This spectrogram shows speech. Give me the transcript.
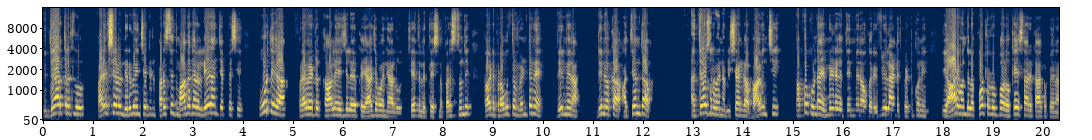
విద్యార్థులకు పరీక్షలు నిర్వహించేటువంటి పరిస్థితి మా దగ్గర లేదని చెప్పేసి పూర్తిగా ప్రైవేటు కాలేజీల యొక్క యాజమాన్యాలు చేతులు ఎత్తేసిన పరిస్థితి ఉంది. కాబట్టి ప్రభుత్వం వెంటనే దీని మీద దీని యొక్క అత్యంత అత్యవసరమైన విషయంగా భావించి తప్పకుండా ఇమ్మీడియట్గా దీని మీద ఒక రివ్యూ లాంటిది పెట్టుకొని ఈ ఆరు వందల కోట్ల రూపాయలు ఒకేసారి కాకపోయినా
